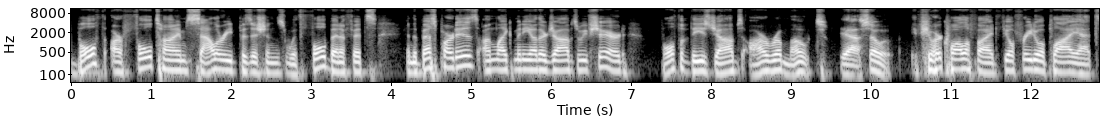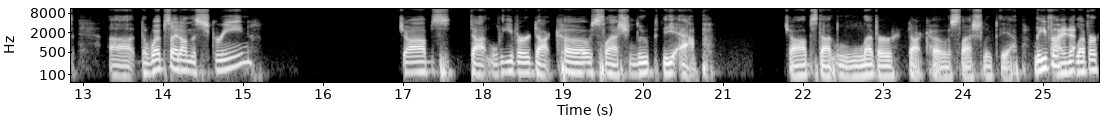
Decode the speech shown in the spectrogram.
Both are full-time salaried positions with full benefits. And the best part is, unlike many other jobs we've shared, both of these jobs are remote. Yeah. So if you're qualified, feel free to apply at uh, the website on the screen, jobs.lever.co slash loop the app. Jobs.lever.co slash loop the app. Lever? I know- Lever?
